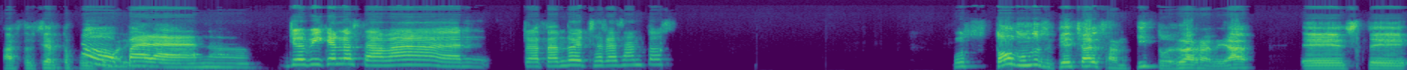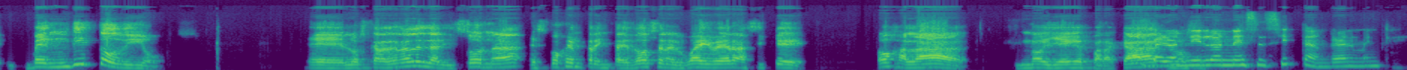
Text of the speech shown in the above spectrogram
hasta cierto punto. No, para, no. Yo vi que lo estaban tratando de echar a Santos. Pues todo el mundo se quiere echar al santito, es la realidad. Este, bendito Dios. Eh, los Cardenales de Arizona escogen 32 en el waiver, así que ojalá no llegue para acá. pero ni lo necesitan realmente.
